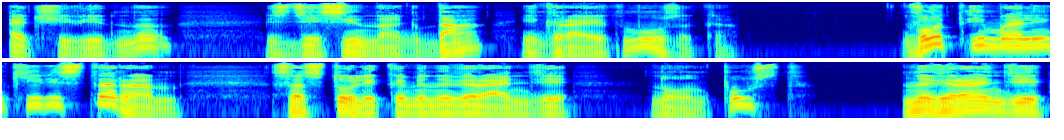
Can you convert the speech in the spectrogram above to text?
Очевидно, здесь иногда играет музыка. Вот и маленький ресторан со столиками на веранде, но он пуст. На веранде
